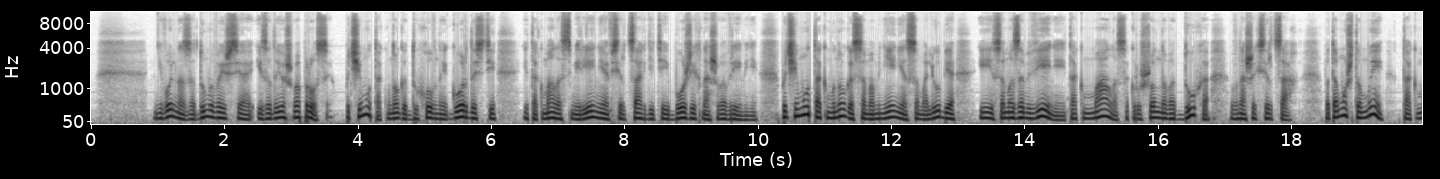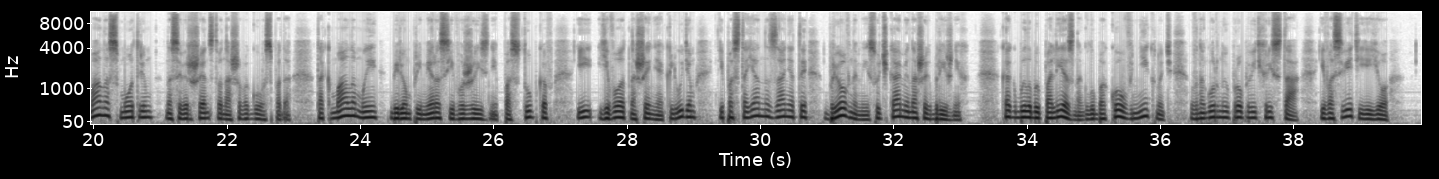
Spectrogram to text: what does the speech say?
невольно задумываешься и задаешь вопросы. Почему так много духовной гордости и так мало смирения в сердцах детей Божьих нашего времени? Почему так много самомнения, самолюбия и самозабвения, и так мало сокрушенного духа в наших сердцах? Потому что мы так мало смотрим на совершенство нашего Господа, так мало мы берем примера с Его жизни, поступков и Его отношения к людям и постоянно заняты бревнами и сучками наших ближних. Как было бы полезно глубоко вникнуть в Нагорную проповедь Христа и во свете ее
